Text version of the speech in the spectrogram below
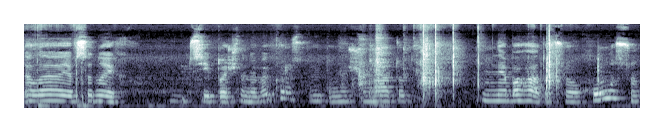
але я все одно їх всі точно не використаю, тому що в мене тут небагато цього хумусу.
